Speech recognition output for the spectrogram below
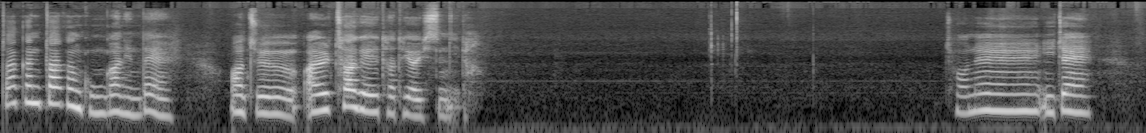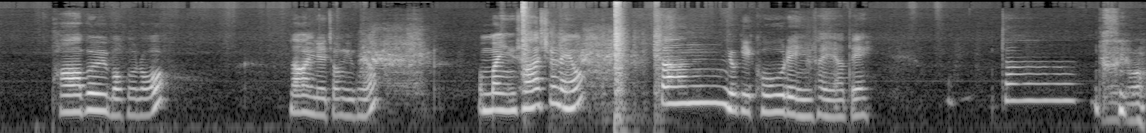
작은 작은 공간인데 아주 알차게 다 되어 있습니다. 저는 이제 밥을 먹으러 나갈 예정이고요. 엄마 인사하실래요? 짠! 여기 거울에 인사해야 돼. 짠! 어.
